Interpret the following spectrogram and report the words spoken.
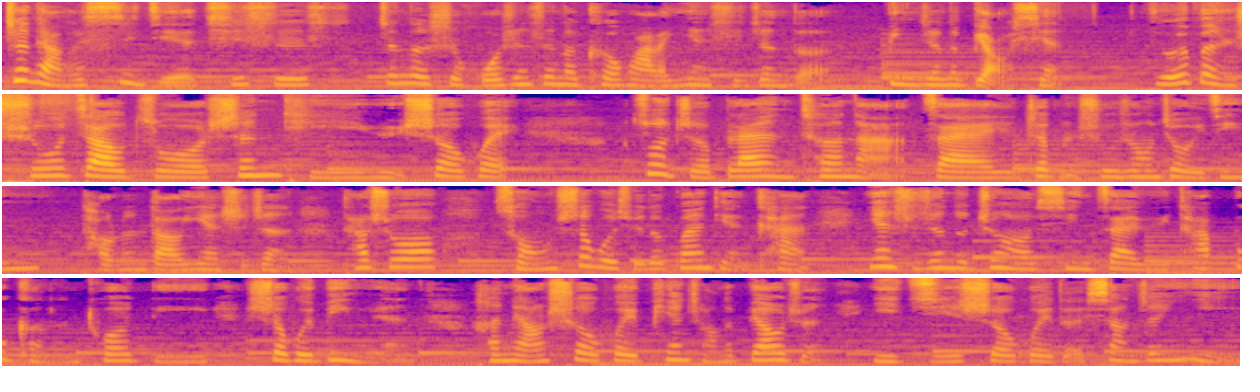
这两个细节其实真的是活生生的刻画了厌食症的病症的表现。有一本书叫做《身体与社会》。作者 Brian Turner 在这本书中就已经讨论到厌食症。他说，从社会学的观点看，厌食症的重要性在于它不可能脱离社会病源、衡量社会偏长的标准以及社会的象征意义。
